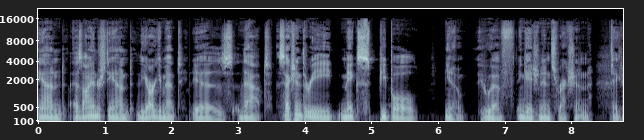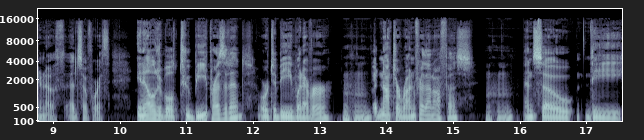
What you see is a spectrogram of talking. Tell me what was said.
And as I understand, the argument is that Section 3 makes people, you know, who have engaged in insurrection, taken an oath, and so forth, ineligible to be president or to be whatever, mm-hmm. but not to run for that office. Mm-hmm. And so the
